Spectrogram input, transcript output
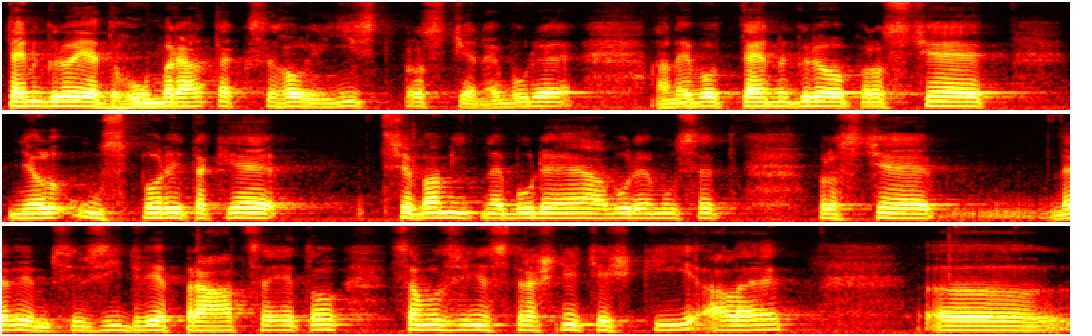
ten, kdo je humra, tak se ho jíst prostě nebude, anebo ten, kdo prostě měl úspory, tak je třeba mít nebude a bude muset prostě, nevím, si vzít dvě práce. Je to samozřejmě strašně těžký, ale uh,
